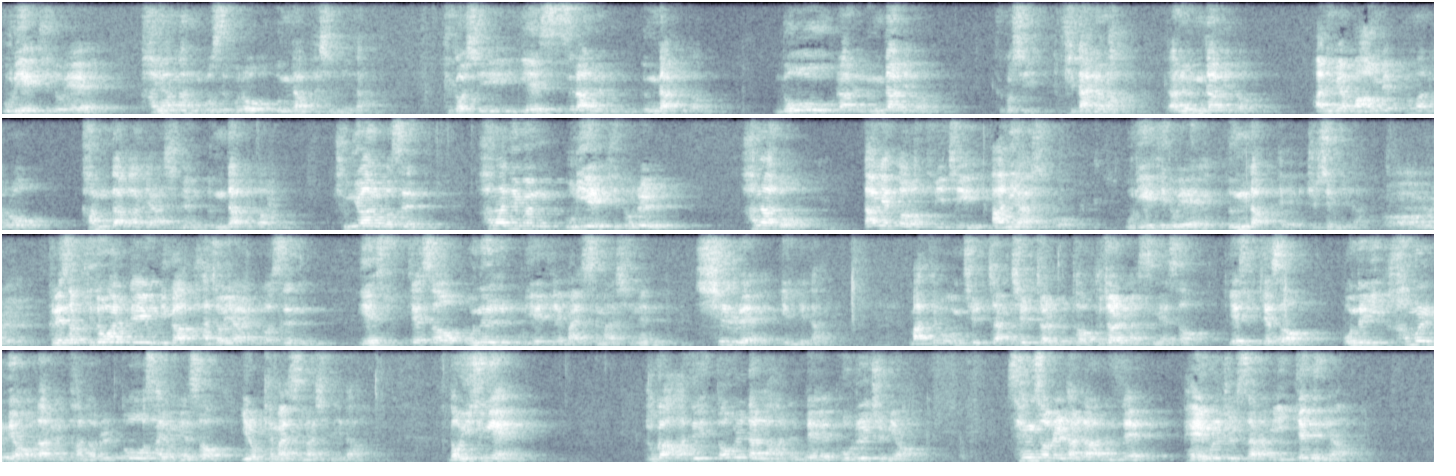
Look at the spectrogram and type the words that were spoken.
우리의 기도에 다양한 모습으로 응답하십니다. 그것이 예스라는 응답이던 노라는 응답이던 그것이 기다려라 라는 응답이던 아니면 마음의 평안으로 감당하게 하시는 응답이던 중요한 것은 하나님은 우리의 기도를 하나도 땅에 떨어뜨리지 아니하시고 우리의 기도에 응답해 주십니다. 그래서 기도할 때 우리가 가져야 할 것은 예수께서 오늘 우리에게 말씀하시는 신뢰입니다. 마태복음 7장 7절부터 9절 말씀에서 예수께서 오늘 이 하물며라는 단어를 또 사용해서 이렇게 말씀하십니다. 너희 중에 누가 아들이 떡을 달라 하는데 돌을 주며 생선을 달라 하는데 뱀을 줄 사람이 있겠느냐?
